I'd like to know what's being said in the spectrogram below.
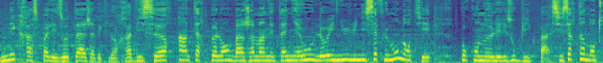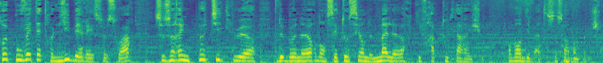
n'écrasent pas les otages avec leurs ravisseurs, interpellant Benjamin Netanyahou, l'ONU, l'UNICEF, le monde entier pour qu'on ne les oublie pas. Si certains d'entre eux pouvaient être libérés ce soir, ce serait une petite lueur de bonheur dans cet océan de malheur qui frappe toute la région. On va en débattre ce soir dans Punchline.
